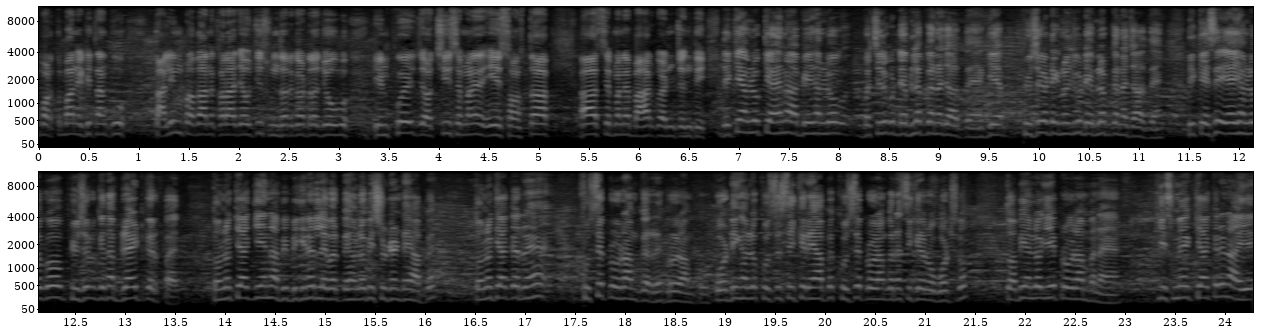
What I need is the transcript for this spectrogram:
बर्तमान ये तालीम प्रदान कर सुंदरगढ़ जो इनफोइज अच्छी से संस्था से बाहर को आखिए हम लोग क्या है ना, अभी हम लोग बच्चे को डेवलप करना चाहते हैं कि फ्यूचर टेक्नोलॉजी को डेवलप करना चाहते हैं कि कैसे एआई हम लोग को फ्यूचर को कितना ब्राइट कर पाए। तो हम लोग क्या किए ना, अभी बिगिनर लेवल पर हम लोग भी स्टूडेंट हैं यहाँ पे। तो हम लोग क्या कर रहे हैं, खुद से प्रोग्राम कर रहे हैं प्रोग्राम को। कोडिंग हम लोग खुद से सीख रहे हैं यहाँ पे, खुद से प्रोग्राम करना सीख रहे हैं रोबोट्स को। तो अभी हम लोग ये प्रोग्राम बनाए हैं कि इसमें क्या करें ना, ये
